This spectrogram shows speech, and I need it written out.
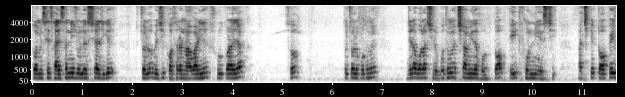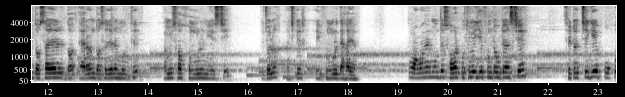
তো আমি সেই সাজেশান নিয়ে চলে এসেছি আজকে। চলো বেশি কথাটা না বাড়িয়ে শুরু করা যাক। সো তো চলো প্রথমে যেটা বলার ছিল, প্রথমে হচ্ছে আমি দেখো টপ এইট ফোন নিয়ে এসেছি। আজকে টপ এইট দশ হাজার অ্যারাউন্ড দশ হাজারের মধ্যে আমি সব ফোনগুলো নিয়ে এসেছি। তো চলো আজকের এই ফোনগুলো দেখা যাক। তো আমাদের মধ্যে সবার প্রথমেই যে ফোনটা উঠে আসছে, সেটা হচ্ছে গিয়ে পোকো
